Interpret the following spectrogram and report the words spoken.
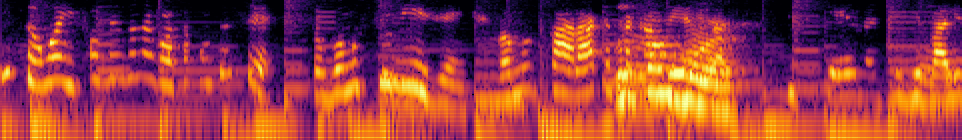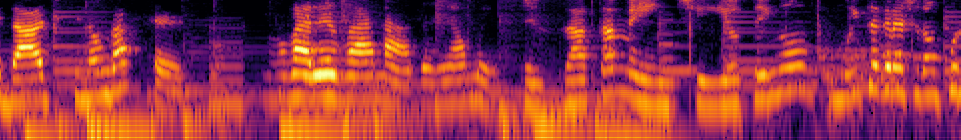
e estão aí fazendo o negócio acontecer. Então vamos se unir, gente. Vamos parar com essa cabeça pequena de rivalidade que não dá certo não vai levar a nada, realmente. Exatamente. Eu tenho muita gratidão por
